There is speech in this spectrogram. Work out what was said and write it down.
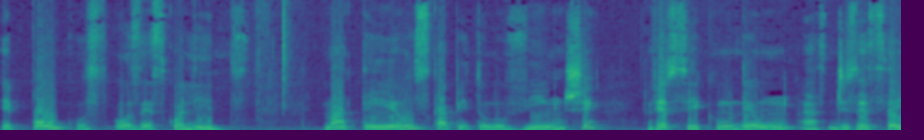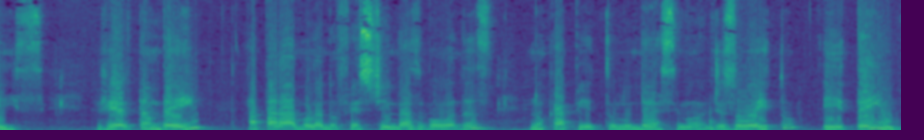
e poucos os escolhidos. Mateus capítulo 20, versículo de 1 a 16. Ver também a parábola do festim das bodas no capítulo 18, item 1.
